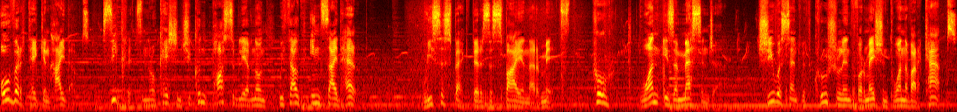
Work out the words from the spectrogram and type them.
overtaken hideouts, secrets and locations she couldn't possibly have known without inside help. We suspect there is a spy in our midst. Who? One is a messenger. She was sent with crucial information to one of our camps.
